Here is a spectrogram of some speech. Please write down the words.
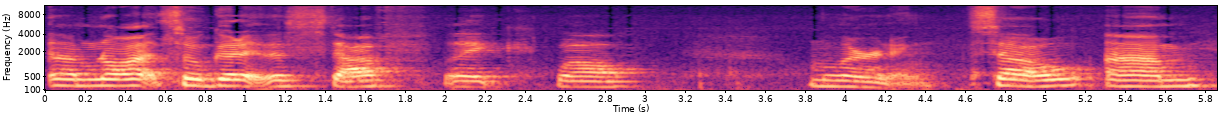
I'm not so good at this stuff. Like, well, I'm learning. So, um,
